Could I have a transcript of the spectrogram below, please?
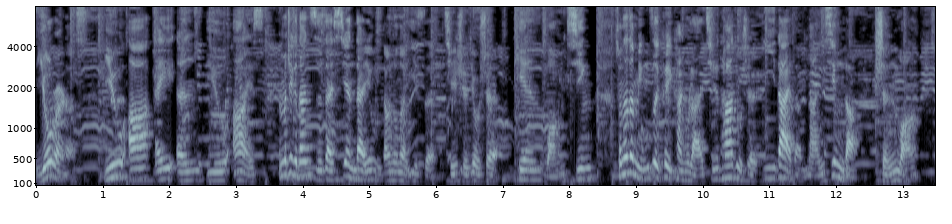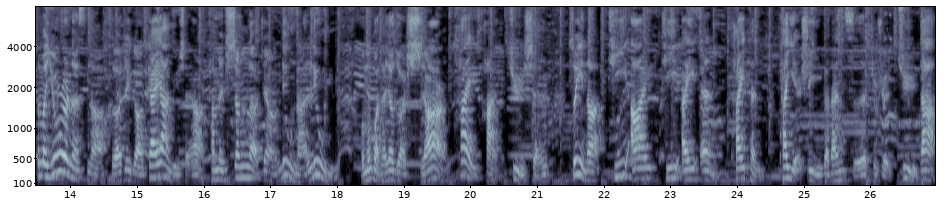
Uranus，U R A N U S。那么这个单词在现代英语当中的意思其实就是天王星。从它的名字可以看出来，其实它就是一代的男性的神王。那么 Uranus 呢和这个盖亚女神啊，他们生了这样六男六女，我们管它叫做十二泰坦巨神。所以呢，T I T A N 泰它也是一个单词，就是巨大。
